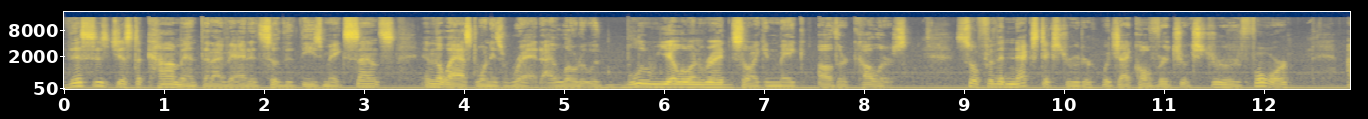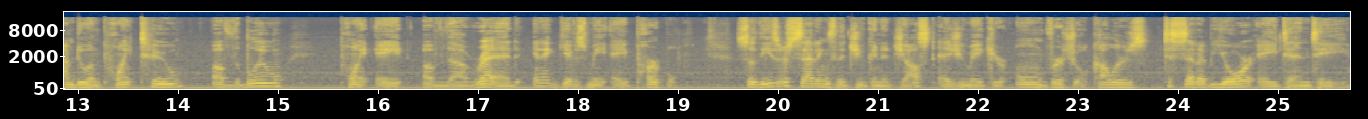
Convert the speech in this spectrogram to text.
This is just a comment that I've added so that these make sense. And the last one is red. I load it with blue, yellow, and red so I can make other colors. So for the next extruder, which I call Virtual Extruder 4, I'm doing 0.2 of the blue, 0.8 of the red, and it gives me a purple. So these are settings that you can adjust as you make your own virtual colors to set up your A10T.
